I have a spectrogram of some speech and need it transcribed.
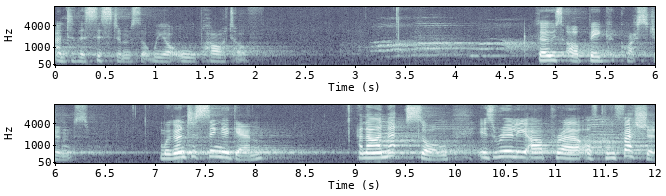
and to the systems that we are all part of? Those are big questions. We're going to sing again, and our next song is really our prayer of confession,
